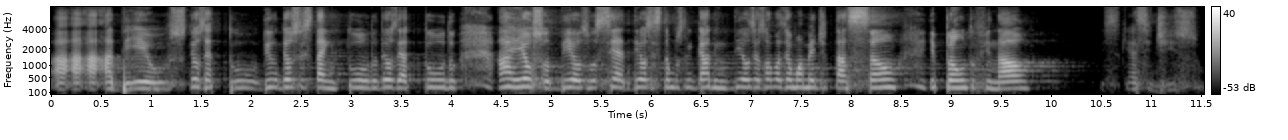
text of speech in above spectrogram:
a, a, a, Deus. Deus é tudo, Deus está em tudo, Deus é tudo. Ah, eu sou Deus, você é Deus, estamos ligados em Deus, é só fazer uma meditação e pronto, final. Esquece disso.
